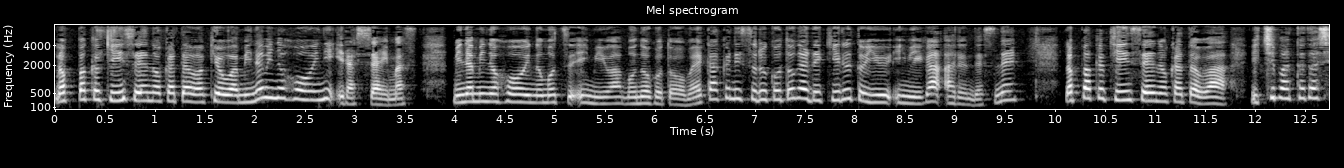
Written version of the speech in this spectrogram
六白金星の方は今日は南の方位にいらっしゃいます。南の方位の持つ意味は物事を明確にすることができるという意味があるんですね。六白金星の方は一番正し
